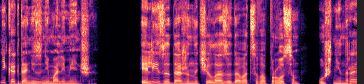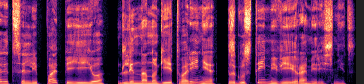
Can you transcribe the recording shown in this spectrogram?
никогда не занимали меньше. Элиза даже начала задаваться вопросом, уж не нравятся ли папе ее длинноногие творения с густыми веерами ресниц.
